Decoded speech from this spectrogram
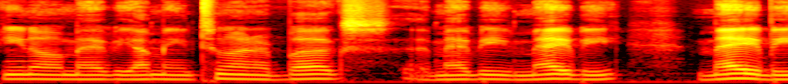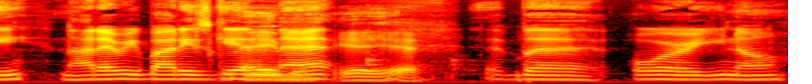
you know maybe I mean two hundred bucks, maybe maybe maybe not everybody's getting Maybe. that, Yeah, yeah. but or you know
